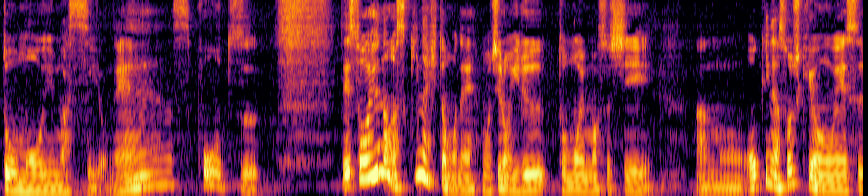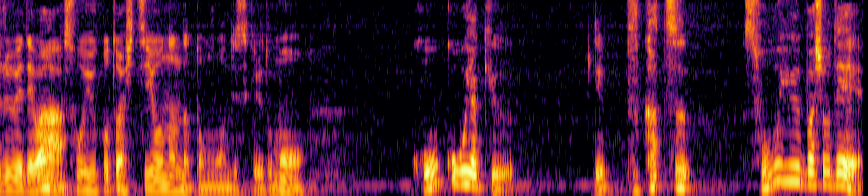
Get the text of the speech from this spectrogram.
と思いますよね。スポーツ。でそういうのが好きな人もねもちろんいると思いますしあの大きな組織を運営する上ではそういうことは必要なんだと思うんですけれども高校野球で部活そういう場所で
